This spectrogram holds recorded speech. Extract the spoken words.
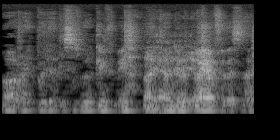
"All right, brilliant, this is working for me. Right, Yeah, I'm going to yeah, play up for this now."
